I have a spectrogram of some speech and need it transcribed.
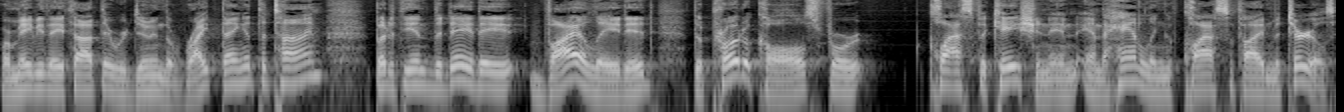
or maybe they thought they were doing the right thing at the time. But at the end of the day, they violated the protocols for classification and, and the handling of classified materials.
